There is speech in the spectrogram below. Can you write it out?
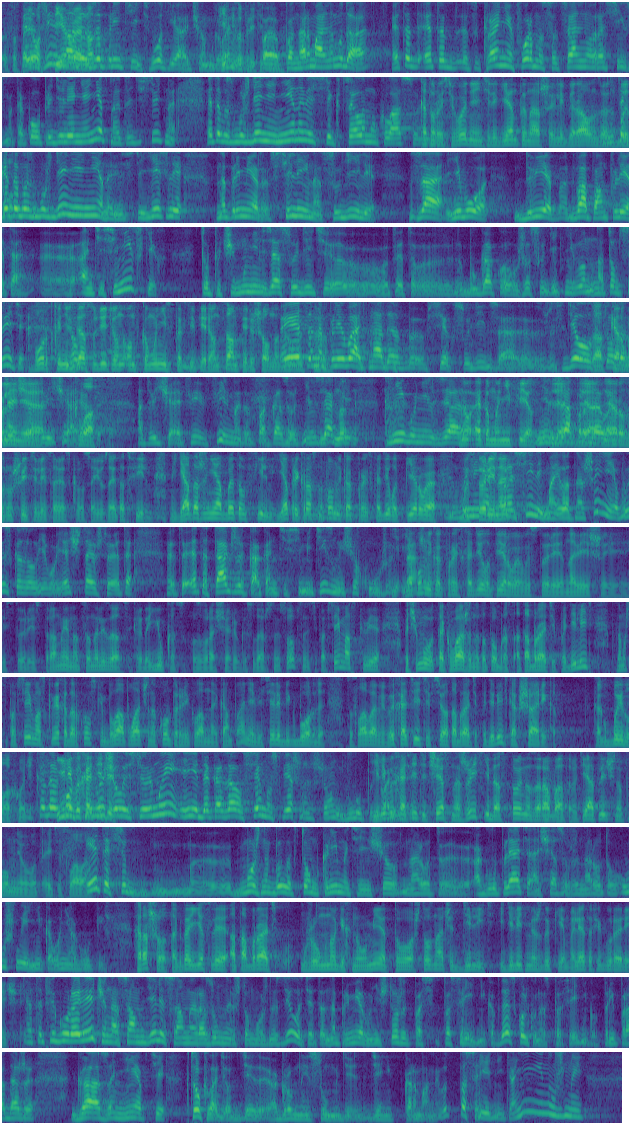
состоялась Этот фильм надо запретить. Вот я о чем фильм говорю. Фильм запретить по, По-нормальному, да. Это, это, крайняя форма социального расизма. Такого определения нет, но это действительно это возбуждение ненависти к целому классу. Которые сегодня интеллигенты наши, либералы называют Ну так это возбуждение ненависти. Если, например, Селина судили за его две, два памфлета э, антисемитских, то почему нельзя судить э, вот этого ну, Булгакова, уже судить не он на том свете? Бортко нельзя Но... судить, он, он в коммунистах теперь, он сам перешел на другую Это сторону. наплевать, надо всех судить за... Э, сделал за что-то, значит, отвечай. класса отвечает. Фильм этот показывать нельзя, но, книгу нельзя. Но это манифест нельзя для, для, для разрушителей Советского Союза, этот фильм. Я даже не об этом фильме. Я прекрасно ну, помню, как происходило первое ну, в истории... Вы меня спросили мое отношение, я высказал его. Я считаю, что это, это, это так же, как антисемитизм, еще хуже. Я, я помню, как происходило первое в истории, новейшей истории страны, национализация, когда ЮКОС возвращали в государственную собственность, и по всей Москве. Почему так важен этот образ отобрать и поделить? Потому что по всей Москве Ходорковским была оплачена контррекламная кампания, висели бигборды со словами «Вы хотите все отобрать и поделить, как шариков» как быдло хочет. Ходорковский Или вы хотите... вышел из тюрьмы и доказал всем успешно, что он глупый. Или политик. вы хотите честно жить и достойно зарабатывать. Я отлично помню вот эти слова. Это все можно было в том климате еще народ э, оглуплять, а сейчас уже народ ушлый, никого не оглупишь. Хорошо, тогда если отобрать уже у многих на уме, то что значит делить? И делить между кем? Или это фигура речи? Это фигура речи, на самом деле, самое разумное, что можно сделать, это, например, уничтожить посредников. Да? Сколько у нас посредников при продаже газа, нефти? Кто кладет огромные суммы денег в карманы? Вот посредники, они не нужны.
